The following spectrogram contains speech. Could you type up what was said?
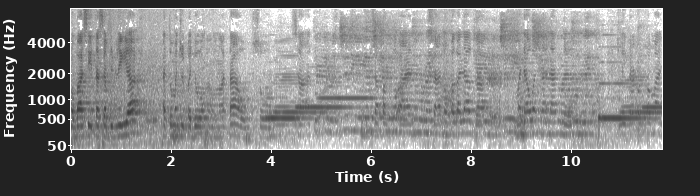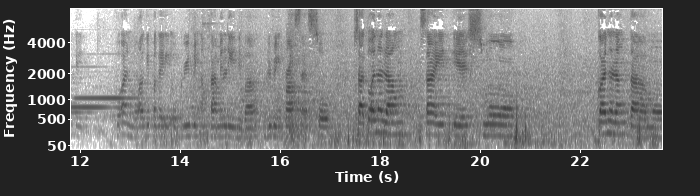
mabase ta sa Biblia ato man jud paduong ang mga tao so sa ato sa pagkuan sa atong pag-alaga madawat na nato kuan mo agi pagay og grieving ang family di ba? Grieving process. So sa ato na lang side is mo kuan na lang ta mo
